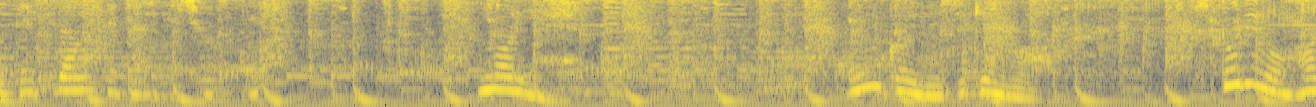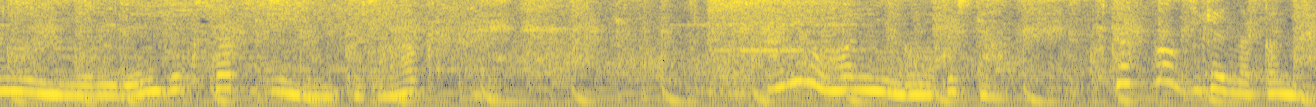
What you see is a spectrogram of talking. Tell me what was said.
を手伝わせたんでしょう。ねつまり今回の事件は一人の犯人による連続殺人なんかじゃなくて二人の犯人が起こした二つの事件だったんだよ。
